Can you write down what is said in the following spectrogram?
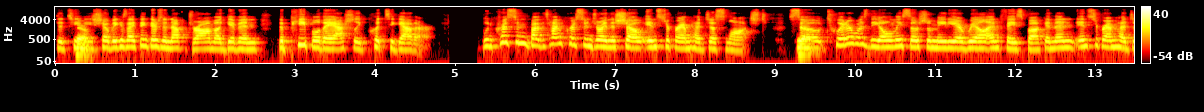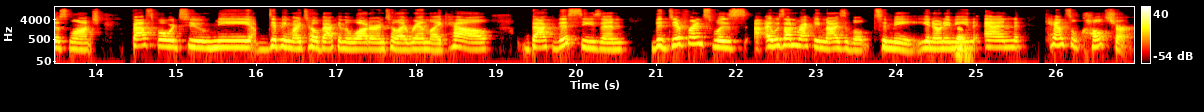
the tv yeah. show because i think there's enough drama given the people they actually put together when Kristen, by the time Kristen joined the show, Instagram had just launched. So yeah. Twitter was the only social media, real and Facebook. And then Instagram had just launched. Fast forward to me dipping my toe back in the water until I ran like hell back this season. The difference was, it was unrecognizable to me. You know what I mean? Yeah. And cancel culture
